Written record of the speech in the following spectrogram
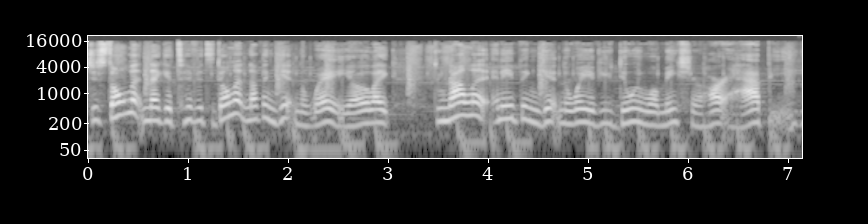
just don't let negativity, don't let nothing get in the way, yo. Like, do not let anything get in the way of you doing what makes your heart happy.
